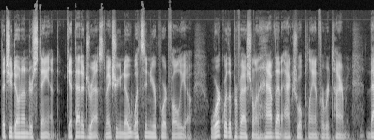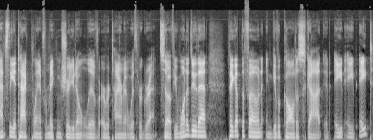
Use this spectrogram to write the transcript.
that you don't understand, get that addressed. Make sure you know what's in your portfolio. Work with a professional and have that actual plan for retirement. That's the attack plan for making sure you don't live a retirement with regret. So if you want to do that, pick up the phone and give a call to Scott at 888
